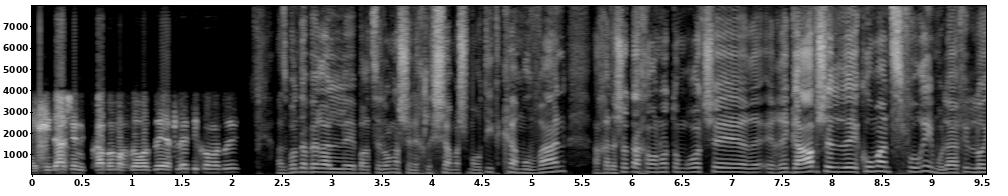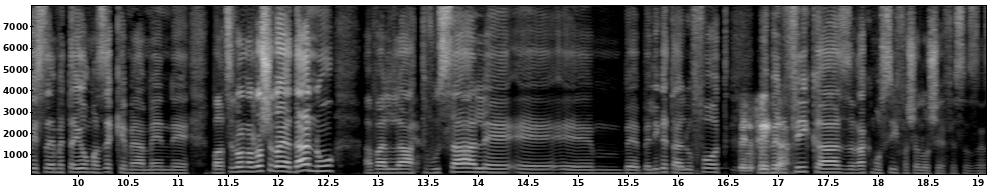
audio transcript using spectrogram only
היחידה שניצחה במחזור הזה היא אתלטיקו מדריד. אז בואו נדבר על אה, ברצלונה שנחלשה משמעותית. כמובן, החדשות האחרונות אומרות שרגעיו של אה, קומן ספורים, אולי אפילו לא יסיים את היום הזה כמאמן אה, ברצלונה. לא שלא ידענו, אבל התבוסה ל, ב- בליגת האלופות בבנפיקה זה רק מוסיף ה-3-0 הזה.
